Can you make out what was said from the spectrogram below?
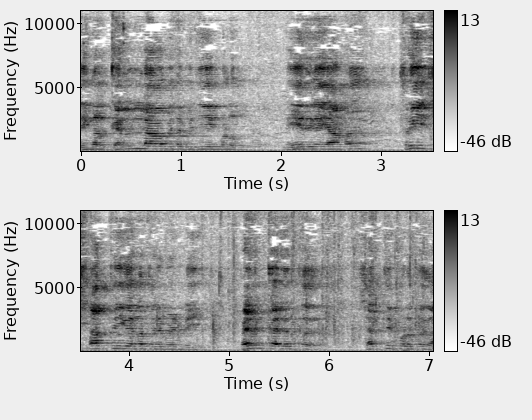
നിങ്ങൾക്ക് എല്ലാവിധ വിജയങ്ങളും നേരുകയാണ്. സ്ത്രീ ശാക്തീകരണത്തിന് വേണ്ടി പെൺകരുത്ത് ശക്തിപ്പെടുത്തുക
